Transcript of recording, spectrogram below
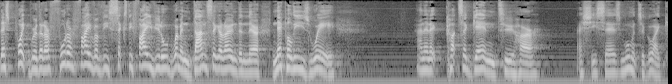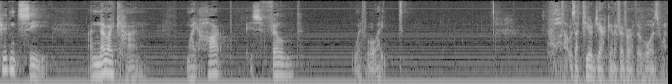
this point where there are four or five of these 65 year old women dancing around in their Nepalese way. And then it cuts again to her as she says, Moments ago I couldn't see, and now I can. My heart is filled with light. Oh, that was a tearjerker if ever there was one.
